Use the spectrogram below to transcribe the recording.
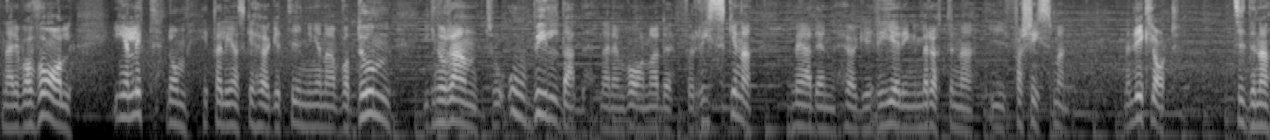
när det var val enligt de italienska högertidningarna var dum, ignorant och obildad när den varnade för riskerna med en högerregering med rötterna i fascismen. Men det är klart, tiderna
